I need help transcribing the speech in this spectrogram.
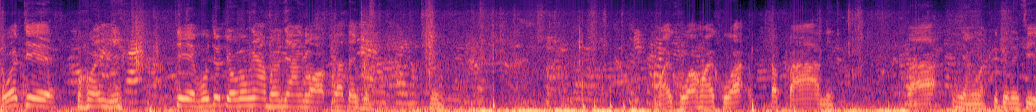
โอ้เจหอยหนีเจผู้เจ้าโจมงามเพิ่นยางหลอกก็แต่ผมหอยขัวหอยขัวกับปลานี่ปลาอิหยังล่ะคือเป็นจังซี่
